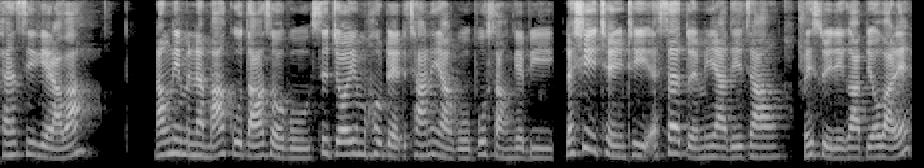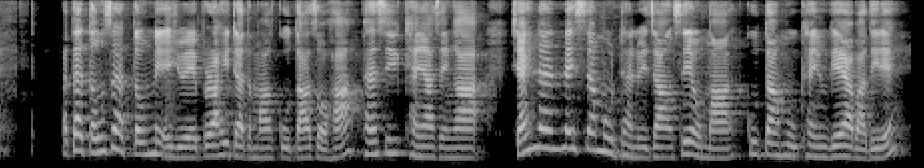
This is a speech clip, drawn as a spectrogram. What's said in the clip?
ဖမ်းဆီးခဲ့တာပါ။နောက်နေ့မနက်မှာကိုသားစော်ကိုစစ်ကြောရေးမဟုတ်တဲ့တခြားနေရာကိုပို့ဆောင်ခဲ့ပြီးလက်ရှိအချိန်အထိအဆက်အသွယ်မရသေးကြောင်းမိတ်ဆွေတွေကပြောပါတယ်။အသက်33နှစ်အရွယ်ပရဟိတသမားကိုသားစော်ဟာဖမ်းဆီးခံရစဉ်ကရိုင်းနှံနှိပ်စက်မှုဒဏ်တွေကြောင့်ဆေးရုံမှာကုသမှုခံယူခဲ့ရပါသေးတယ်။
